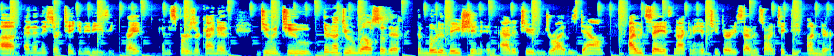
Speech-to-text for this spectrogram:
um, and then they start taking it easy, right? And the Spurs are kind of doing too they're not doing well so the the motivation and attitude and drive is down. I would say it's not going to hit 237 so i'd take the under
